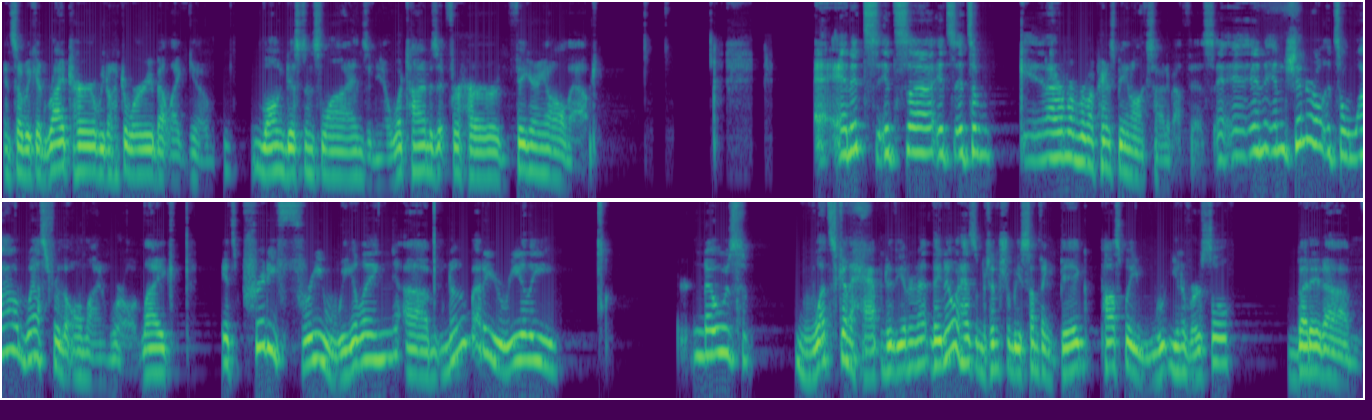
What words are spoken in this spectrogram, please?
And so we could write to her. We don't have to worry about like, you know, long distance lines and, you know, what time is it for her and figuring it all out. And it's, it's, uh, it's, it's a, I remember my parents being all excited about this. And, and in general, it's a wild west for the online world. Like, it's pretty freewheeling. Um, nobody really knows what's going to happen to the internet. They know it has the potential to be something big, possibly universal, but it um,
